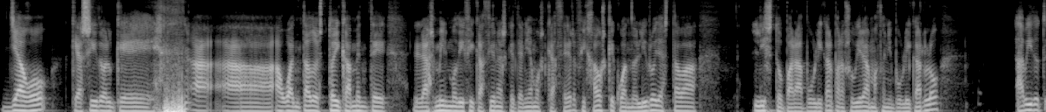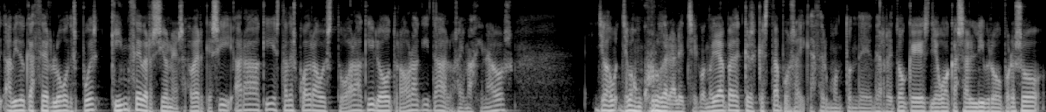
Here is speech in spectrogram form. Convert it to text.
Yago, que ha sido el que ha, aguantado estoicamente las mil modificaciones que teníamos que hacer. Fijaos que cuando el libro ya estaba listo para publicar, para subir a Amazon y publicarlo, ha habido, ha habido que hacer luego después 15 versiones. A ver, que sí, ahora aquí está descuadrado esto, ahora aquí lo otro, ahora aquí tal. O sea, imaginaos, lleva, lleva un curro de la leche. Cuando ya crees que está, pues hay que hacer un montón de, de retoques. Llego a casa el libro, por eso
